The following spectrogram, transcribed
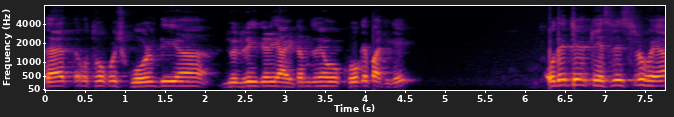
ਤਹਿਤ ਉਥੋਂ ਕੁਝ 골ਡ ਦੀਆਂ ਜੁਐਲਰੀ ਜਿਹੜੀ ਆਈਟਮਸ ਨੇ ਉਹ ਖੋ ਕੇ ਭੱਜ ਗਏ। ਉਹਦੇ ਚ ਕੇਸ ਰਜਿਸਟਰ ਹੋਇਆ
